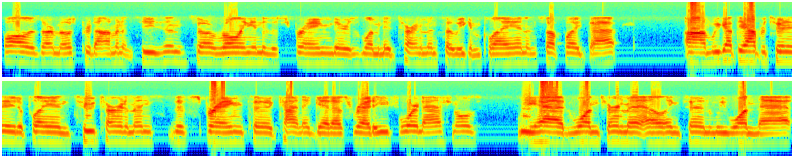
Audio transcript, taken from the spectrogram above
fall is our most predominant season. So rolling into the spring, there's limited tournaments that we can play in and stuff like that. Um, we got the opportunity to play in two tournaments this spring to kind of get us ready for nationals. We had one tournament at Ellington, we won that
